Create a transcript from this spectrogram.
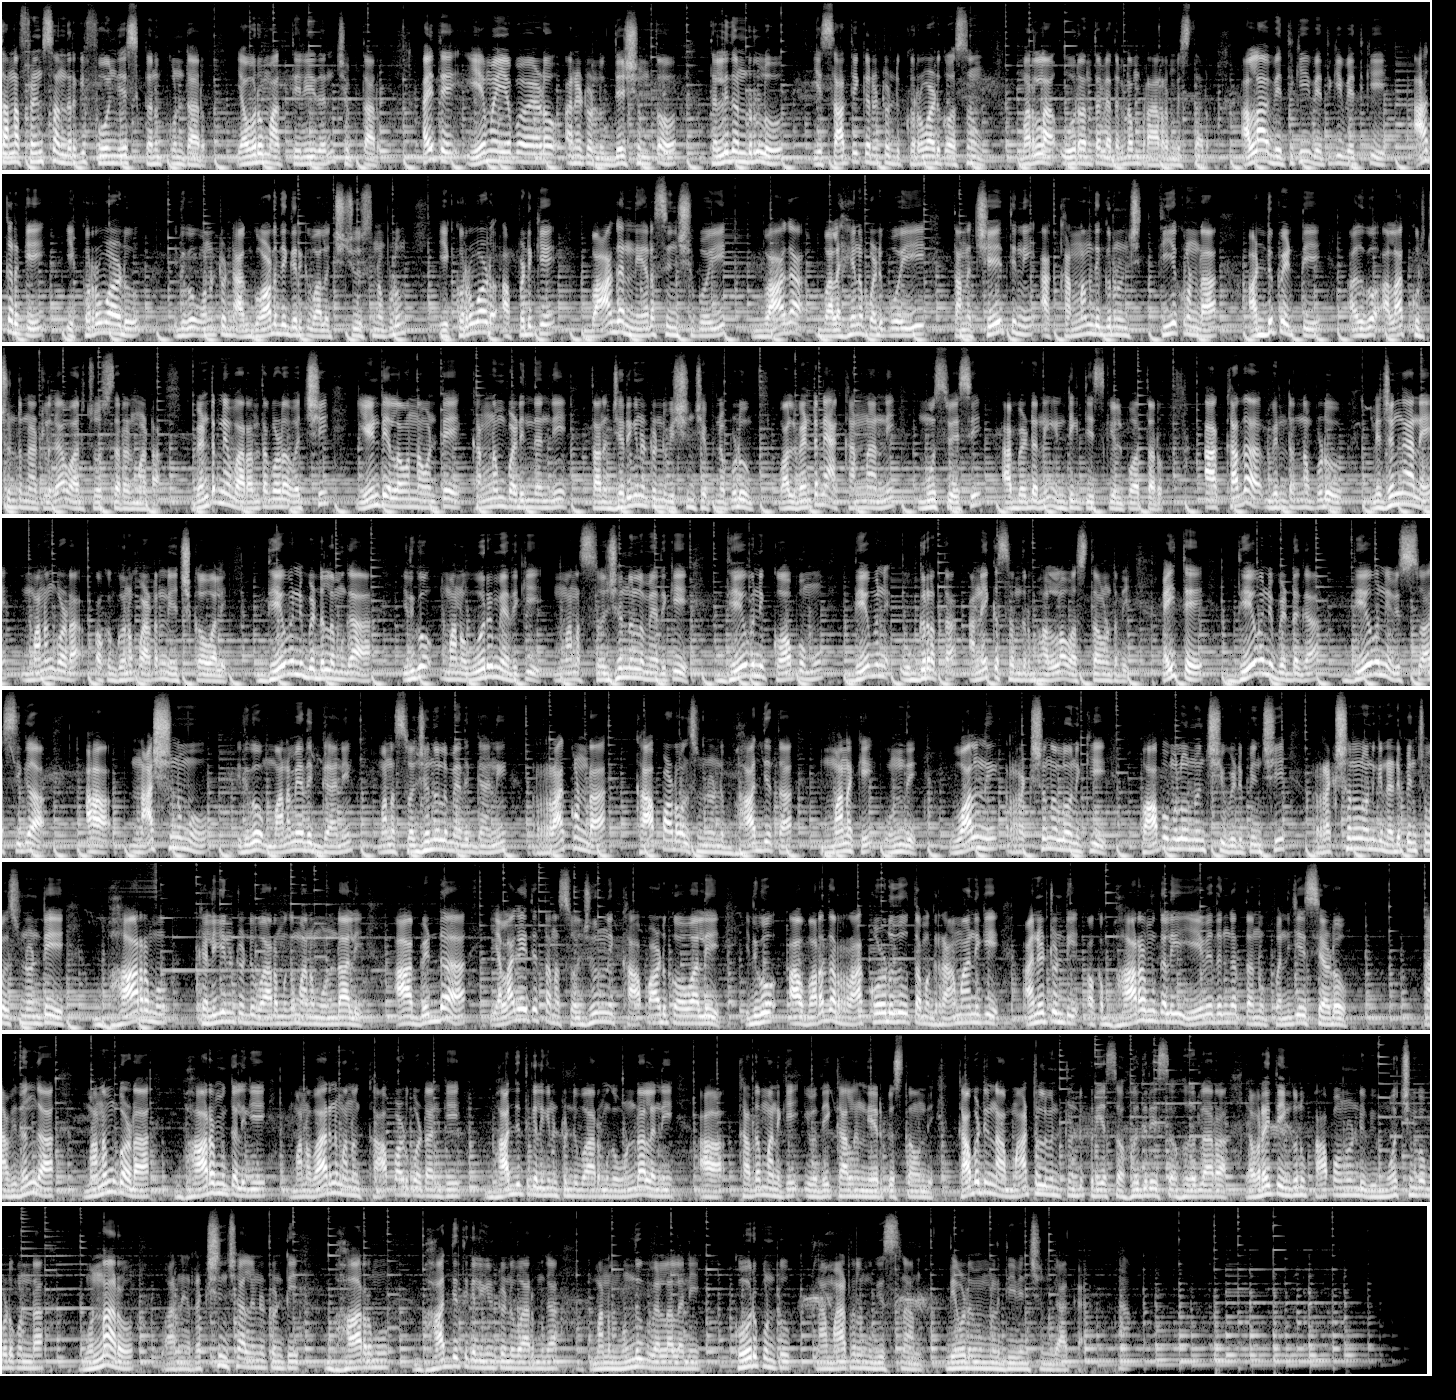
తన ఫ్రెండ్స్ అందరికీ ఫోన్ చేసి కనుక్కుంటారు. ఎవరు మాకు తెలియదని చెప్తారు. అయితే ఏమైపోయాడో అనేటువంటి ఉద్దేశంతో తల్లిదండ్రులు ఈ సాత్విక్ అనేటువంటి కుర్రవాడి కోసం మరలా ఊరంతా వెతకడం ప్రారంభిస్తారు. అలా వెతికి వెతికి వెతికి ఆఖరికి ఈ కుర్రవాడు ఇదిగో ఉన్నటువంటి ఆ గోడ దగ్గరికి వాళ్ళు వచ్చి చూసినప్పుడు ఈ కుర్రవాడు అప్పటికే బాగా నీరసించిపోయి బాగా బలహీనపడిపోయి తన చేతిని ఆ కన్నం దగ్గర నుంచి తీయకుండా అడ్డుపెట్టి అదిగో అలా కూర్చుంటున్నట్లుగా వారు చూస్తారనమాట వెంటనే వారంతా కూడా వచ్చి ఏంటి ఎలా ఉన్నామంటే కన్నం పడిందని తను జరిగినటువంటి విషయం చెప్పినప్పుడు వాళ్ళు వెంటనే ఆ కన్నాన్ని మూసివేసి ఆ బిడ్డని ఇంటికి తీసుకెళ్ళిపోతారు. ఆ కథ వింటున్నప్పుడు నిజంగానే మనం కూడా ఒక గుణపాఠం నేర్చుకోవాలి. దేవుని బిడ్డలముగా ఇదిగో మన ఊరి మీదకి మన స్వజనుల మీదకి దేవుని కోపము దేవుని ఉగ్రత అనేక సందర్భాల్లో వస్తూ ఉంటుంది. అయితే దేవుని బిడ్డగా దేవుని విశ్వాసిగా ఆ నాశనము ఇదిగో మన మీదకి కానీ మన స్వజనుల మీదకి కానీ రాకుండా కాపాడవలసినటువంటి బాధ్యత మనకి ఉంది. వాళ్ళని రక్షణలోనికి పాపములో నుంచి విడిపించి రక్షణలోనికి నడిపించవలసినటువంటి భారము కలిగినటువంటి వారముగా మనం ఉండాలి. ఆ బిడ్డ ఎలాగైతే తన సజువుల్ని కాపాడుకోవాలి ఇదిగో ఆ వరద రాకూడదు తమ గ్రామానికి అనేటువంటి ఒక భారము కలిగి ఏ విధంగా తను పనిచేశాడో ఆ విధంగా మనం కూడా భారము కలిగి మన వారిని మనం కాపాడుకోవడానికి బాధ్యత కలిగినటువంటి వారముగా ఉండాలని ఆ కథ మనకి ఈ ఉదయకాలం నేర్పిస్తూ ఉంది. కాబట్టి నా మాటలు విన్నటువంటి ప్రియ సహోదరి సహోదరులారా ఎవరైతే ఇంకను పాపం నుండి విమోచింపబడకుండా ఉన్నారో వారిని రక్షించాలనేటువంటి భారము బాధ్యత కలిగినటువంటి వారముగా మనం ముందుకు వెళ్ళాలని కోరుకుంటూ నా మాటలు ముగిస్తున్నాను. దేవుడు మిమ్మల్ని దీవించను గాక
